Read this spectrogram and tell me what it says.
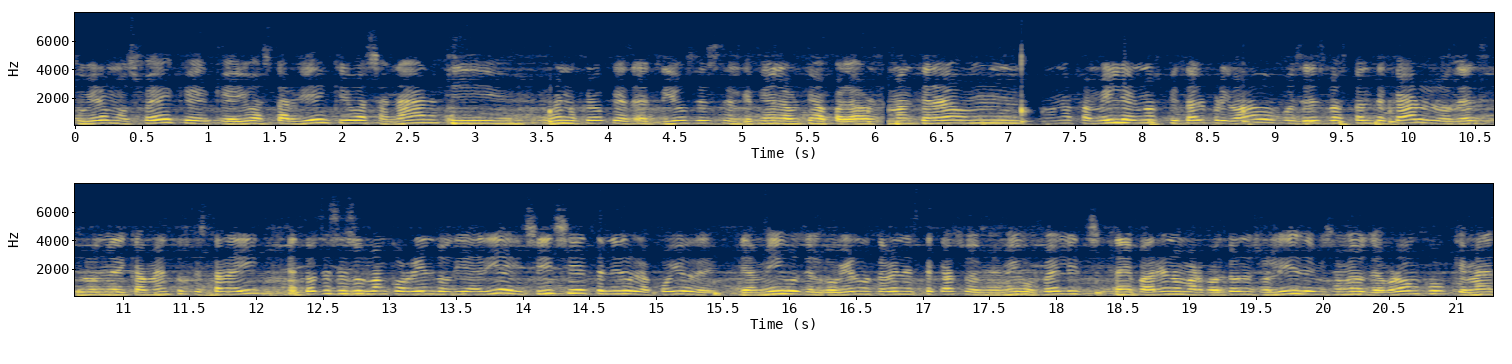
tuviéramos fe, que, que iba a estar bien, que iba a sanar. Y bueno, creo que Dios es el que tiene la última palabra. Mantener a, un- una familia en un hospital privado pues es bastante caro los, los medicamentos que están ahí, entonces esos van corriendo día a día. Y sí, sí he tenido el apoyo de, de amigos del gobierno, también en este caso de mi amigo Félix, de mi padrino Marco Antonio Solís, de mis amigos de Bronco, que me-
